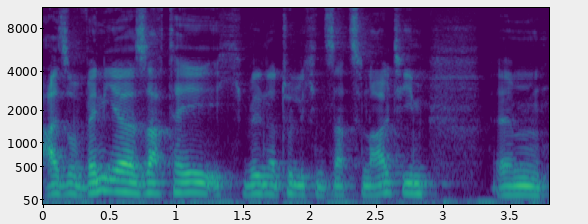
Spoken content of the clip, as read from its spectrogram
also wenn ihr sagt, hey, ich will natürlich ins Nationalteam, ähm,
